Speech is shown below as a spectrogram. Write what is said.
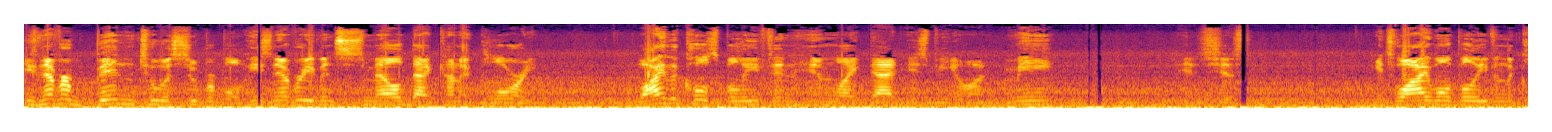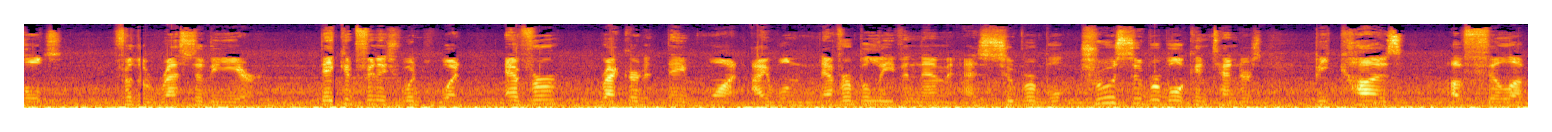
He's never been to a Super Bowl. He's never even smelled that kind of glory. Why the Colts believed in him like that is beyond me. It's just, it's why I won't believe in the Colts for the rest of the year. They could finish with whatever record they want. I will never believe in them as Super Bowl, true Super Bowl contenders because of Philip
